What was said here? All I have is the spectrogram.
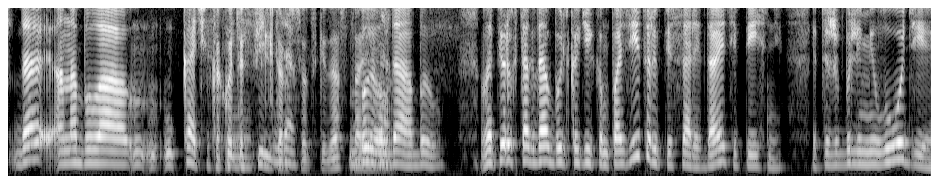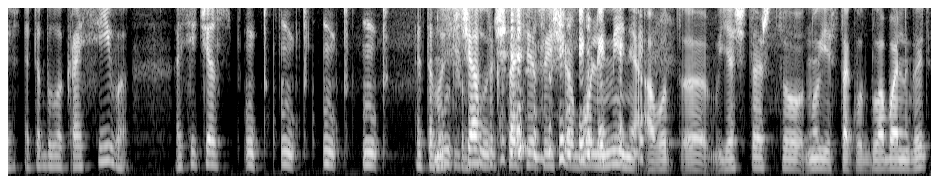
да, она была м, качественней. Какой-то фильтр Да. все-таки, да, стоял? Был, да, был. Во-первых, тогда были какие композиторы писали, да, эти песни. Это же были мелодии, это было красиво. А сейчас это Ну, случае. кстати, это еще более-менее. А вот э, я считаю, что, ну, если так вот глобально говорить,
